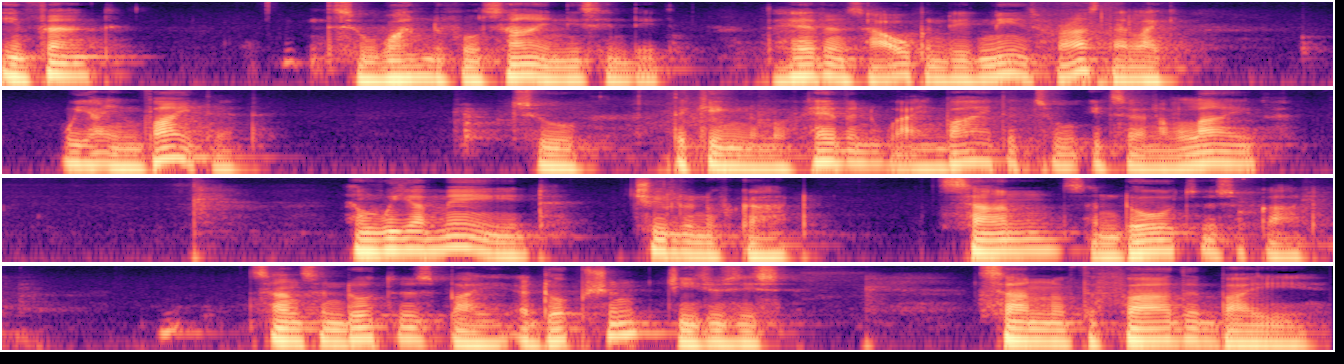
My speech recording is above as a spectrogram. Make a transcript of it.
In fact, it's a wonderful sign, isn't it? The heavens are opened. It means for us that, like, we are invited to the kingdom of heaven, we are invited to eternal life, and we are made children of God, sons and daughters of God. Sons and daughters by adoption. Jesus is son of the Father by,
